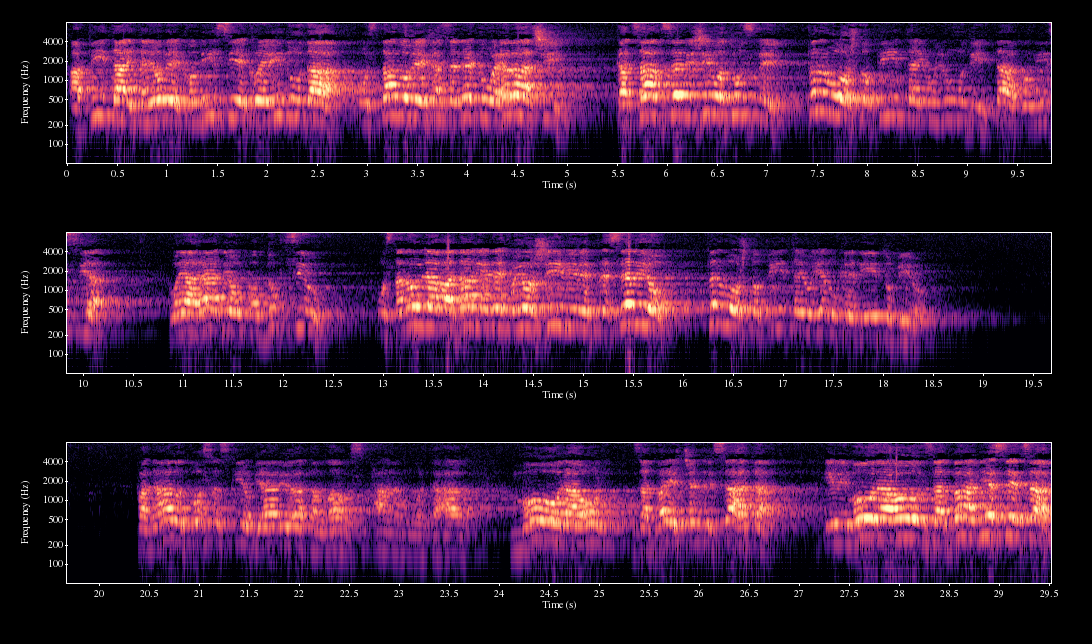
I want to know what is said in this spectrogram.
A pitajte ove komisije koje idu da ustanove kad se neko uhelači, kad sam sebi život uzme, prvo što pitaju ljudi, ta komisija koja radi obdukciju, ustanovljava da li je neko još živ ili preselio, prvo što pitaju je u kreditu bio. Pa narod bosanski objavio rat Allahu subhanahu wa ta'ala. Mora on za 24 sata ili mora on za dva mjeseca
